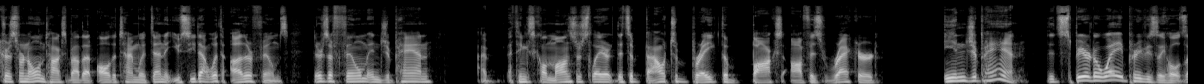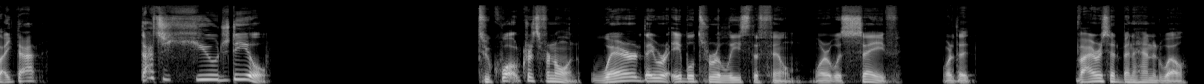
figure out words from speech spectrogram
Christopher Nolan talks about that all the time with Tenet. You see that with other films. There's a film in Japan, I, I think it's called Monster Slayer, that's about to break the box office record in Japan that Spirit Away previously holds. Like that, that's a huge deal. To quote Christopher Nolan, where they were able to release the film, where it was safe, where the virus had been handled well,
